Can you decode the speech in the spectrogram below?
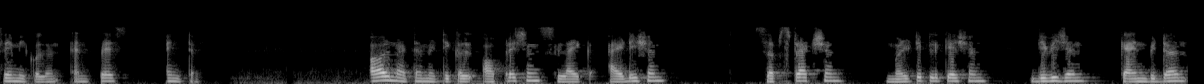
semicolon and press enter. All mathematical operations like addition, subtraction, multiplication, division can be done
